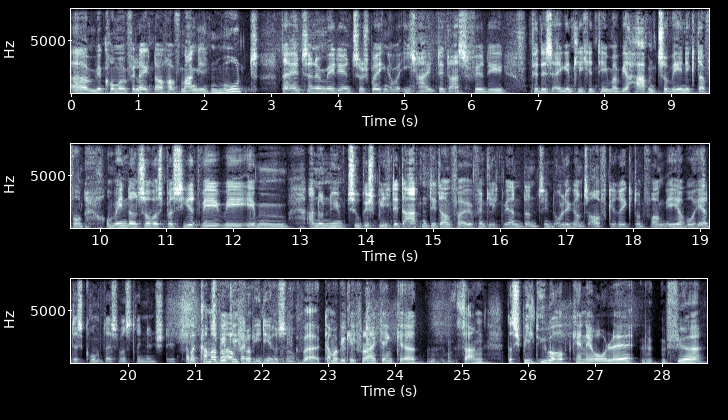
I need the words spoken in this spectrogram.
Ähm, wir kommen vielleicht auch auf mangelnden Mut der einzelnen Medien zu sprechen, aber ich halte das für, die, für das eigentliche Thema. Wir haben zu wenig davon. Und wenn dann sowas passiert, wie, wie eben anonym zugespielte Daten, die dann veröffentlicht werden, dann sind alle ganz aufgeregt und fragen eher, woher das kommt, als was drinnen steht. Aber kann man, wirklich, so. kann man wirklich, Frau Genk, äh, sagen, das spielt überhaupt keine Rolle für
